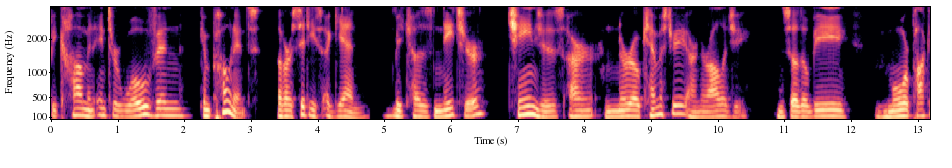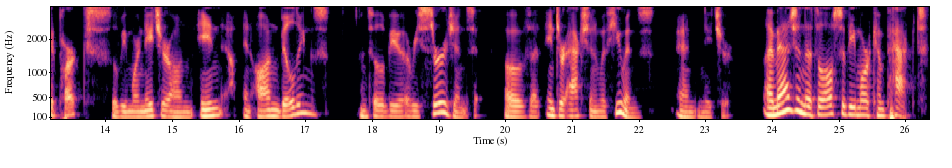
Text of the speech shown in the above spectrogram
become an interwoven component of our cities again because nature changes our neurochemistry, our neurology. And so there'll be more pocket parks, there'll be more nature on in and on buildings. And so there'll be a resurgence of that interaction with humans and nature. I imagine that they'll also be more compact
